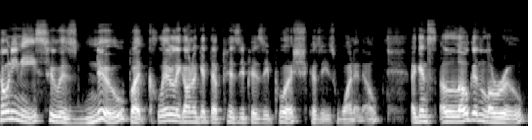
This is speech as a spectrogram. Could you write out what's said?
Tony Nese, who is new but clearly going to get the pizzy pizzy push because he's 1 0, against Logan LaRue,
